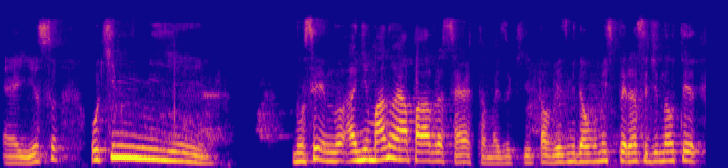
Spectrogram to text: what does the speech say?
É isso. O que me não sei, animar não é a palavra certa, mas o que talvez me dê alguma esperança de não ter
